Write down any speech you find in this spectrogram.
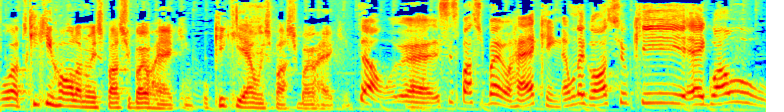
Otto, o que que rola num espaço de biohacking? O que que é um espaço de biohacking? Então, é, esse espaço de biohacking é um negócio que é igual,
